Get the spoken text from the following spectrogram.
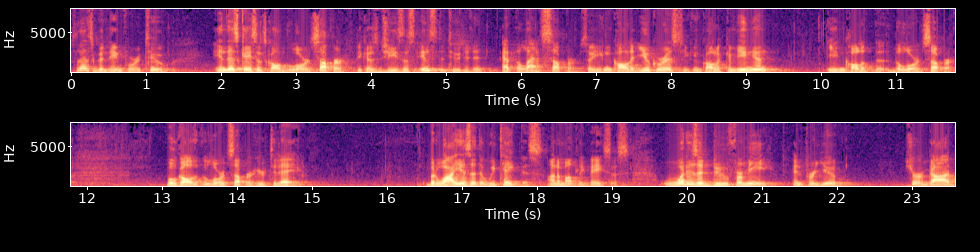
So that's a good name for it, too. In this case, it's called the Lord's Supper because Jesus instituted it at the Last Supper. So you can call it Eucharist, you can call it communion, you can call it the, the Lord's Supper. We'll call it the Lord's Supper here today. But why is it that we take this on a monthly basis? What does it do for me and for you? Sure, God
